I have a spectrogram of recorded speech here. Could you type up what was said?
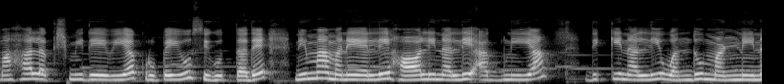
ಮಹಾಲಕ್ಷ್ಮೀ ದೇವಿಯ ಕೃಪೆಯು ಸಿಗುತ್ತದೆ. ನಿಮ್ಮ ಮನೆಯಲ್ಲಿ ಹಾಲಿನಲ್ಲಿ ಅಗ್ನಿಯ ದಿಕ್ಕಿನಲ್ಲಿ ಒಂದು ಮಣ್ಣಿನ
